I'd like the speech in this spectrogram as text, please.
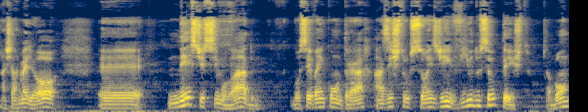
achar melhor. É, neste simulado, você vai encontrar as instruções de envio do seu texto, tá bom?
